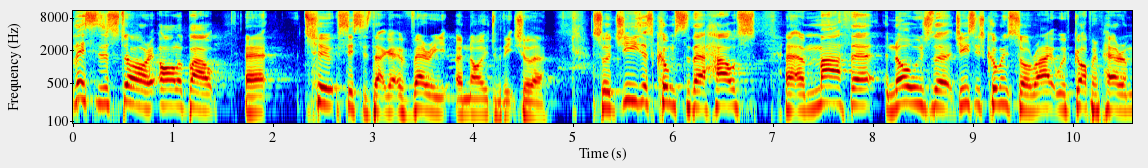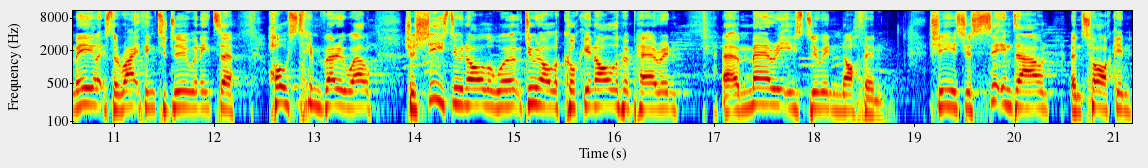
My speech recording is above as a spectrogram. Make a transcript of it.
this is a story all about uh, two sisters that get very annoyed with each other. So Jesus comes to their house, uh, and Martha knows that Jesus is coming, so right, we've got to prepare a meal. It's the right thing to do. We need to host him very well. So she's doing all the work, doing all the cooking, all the preparing, uh, and Mary is doing nothing. She is just sitting down and talking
